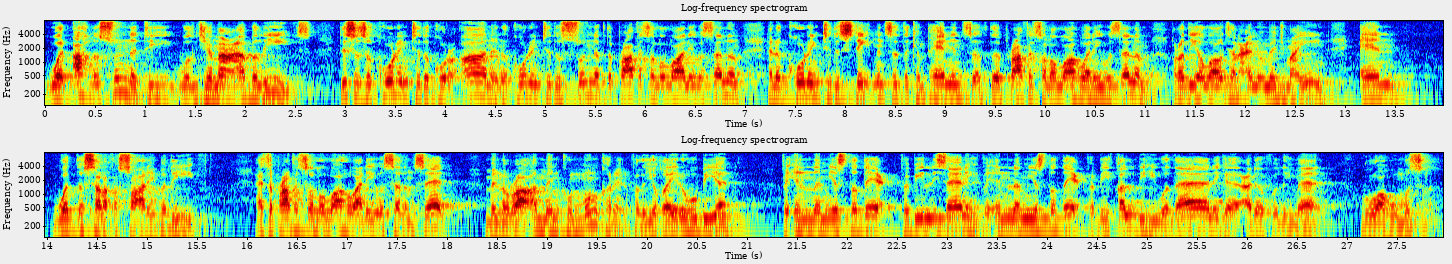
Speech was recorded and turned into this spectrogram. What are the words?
what Ahl Sunnati wal Jama'ah believes. This is according to the Quran and according to the Sunnah of the Prophet ﷺ and according to the statements of the companions of the Prophet ﷺ radiallahu ta'ala anhum ajma'in and what the Salaf as-Salih believed. As the Prophet ﷺ said, من رأى منكم منكرا فليغيره بيد فإن لم يستطع فبلسانه فإن لم يستطع فبقلبه وذلك عدف الإيمان Ruwahu Muslim.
